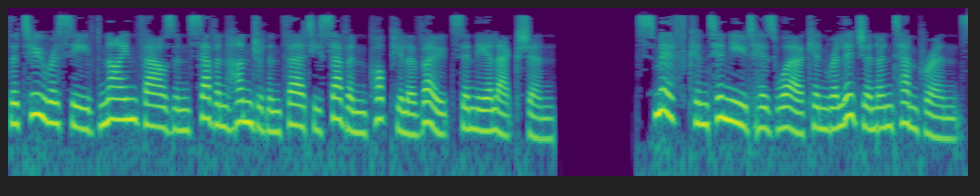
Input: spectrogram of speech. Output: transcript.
the two received 9,737 popular votes in the election. Smith continued his work in religion and temperance.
